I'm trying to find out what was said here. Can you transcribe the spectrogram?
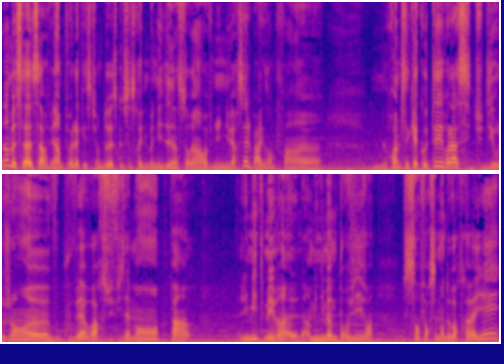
Non, mais ça, ça revient un peu à la question de est-ce que ce serait une bonne idée d'instaurer un revenu universel, par exemple. Enfin, euh, le problème, c'est qu'à côté, voilà, si tu dis aux gens, euh, vous pouvez avoir suffisamment, enfin, limite, mais un minimum pour vivre, sans forcément devoir travailler,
